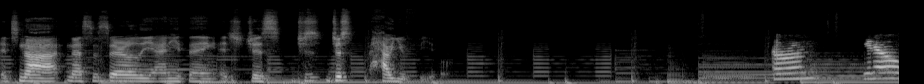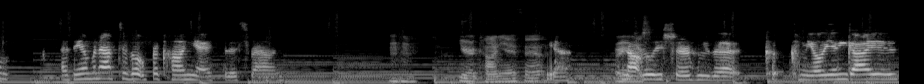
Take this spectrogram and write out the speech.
It's not necessarily anything. It's just just just how you feel. Um, you know, I think I'm gonna have to vote for Kanye for this round. Mm-hmm. You're a Kanye fan? Yeah. Not just... really sure who the ch- chameleon guy is.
